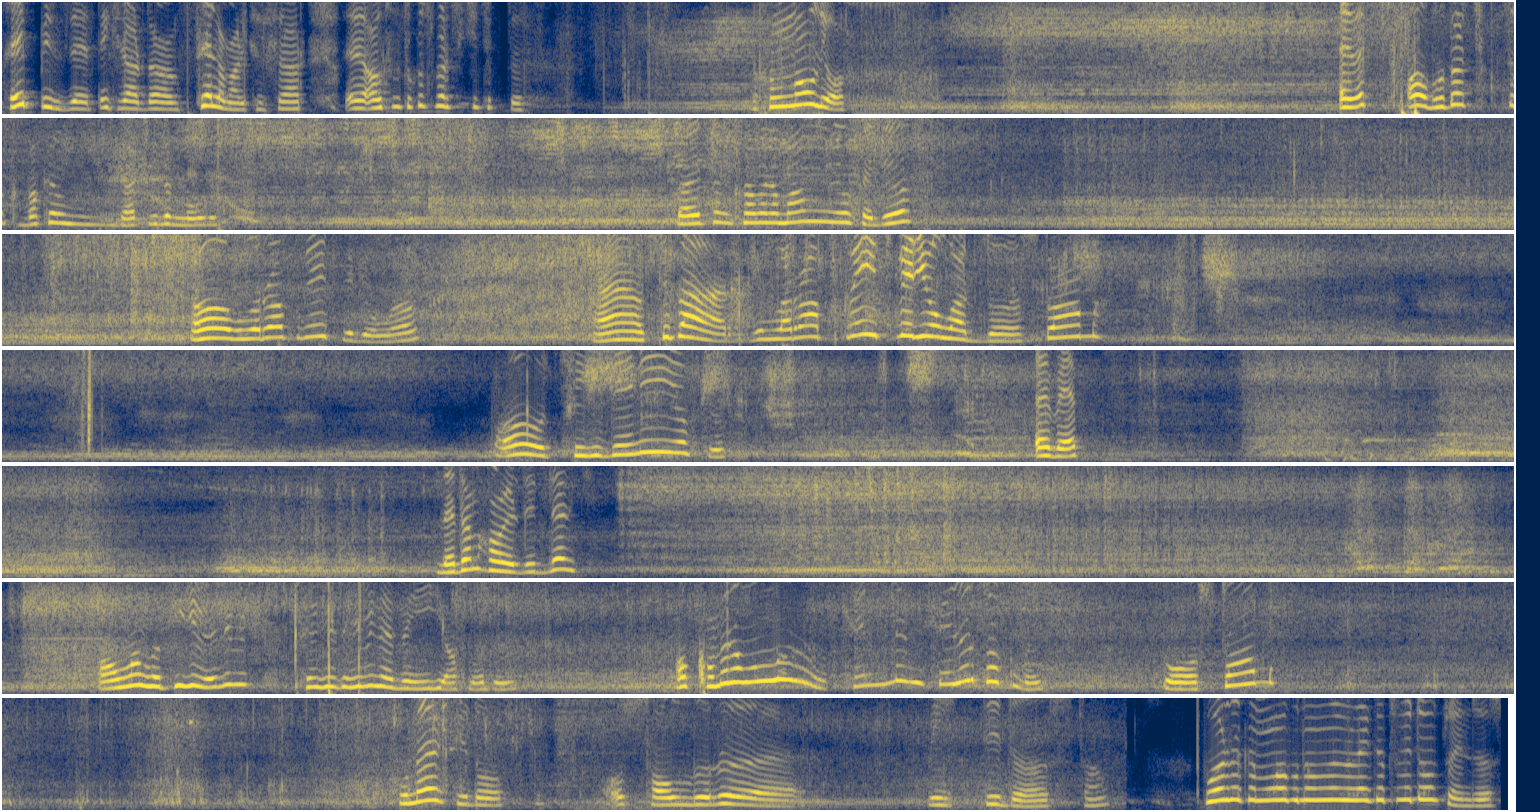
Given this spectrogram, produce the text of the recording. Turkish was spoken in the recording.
Hepinize tekrardan selam arkadaşlar. E, 69 part 2 çıktı. Bakalım ne oluyor? Evet. Aa buradan çıktık. Bakalım gerçekten ne oldu? Zaten kameraman yok ediyor. Aa bunlara upgrade veriyorlar. Ha süper. Bunlara upgrade veriyorlar dostum. Aa çekirdeğini yapıyor. Evet. Neden hayır dediler ki? Anlamadı ki benim çekirdeğimi neden iyi yapmadınız? Aa kameramanlar kendine bir şeyler takmış. Dostum. Bu ne ki dostum? O saldırı. Bitti dostum. Bu arada kanala abone olmayı, like atmayı unutmayın dostum.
